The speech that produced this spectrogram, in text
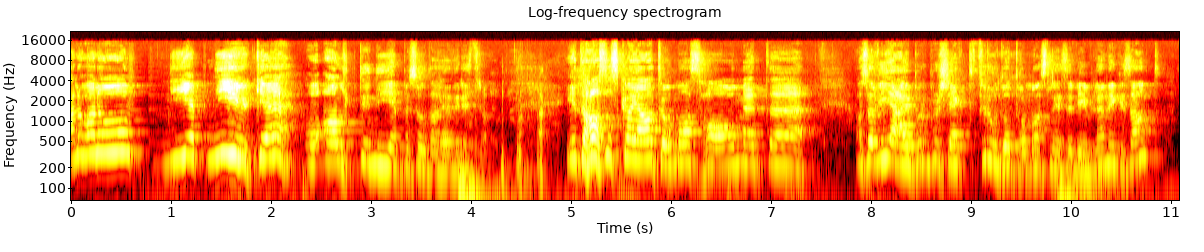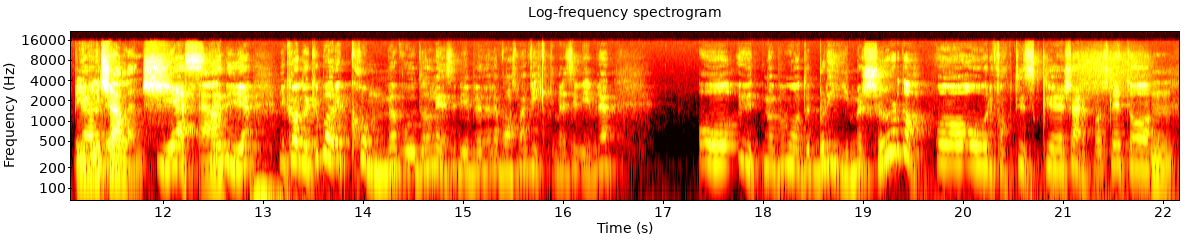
Hallo, hallo! Ny, ny uke og alltid ny episode av Lederytron. I dag så skal jeg og Thomas ha om et uh, Altså, Vi er jo på et prosjekt Frode og Thomas leser Bibelen, ikke sant? Bibel det- Challenge. Yes, Ja. det nye. Vi kan jo ikke bare komme med hvordan lese Bibelen, eller hva som er viktig med å lese Bibelen, og uten å på en måte bli med sjøl, da. Og, og faktisk eh, skjerpe oss litt. Og Mm.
